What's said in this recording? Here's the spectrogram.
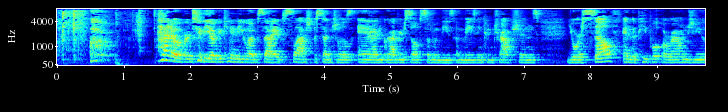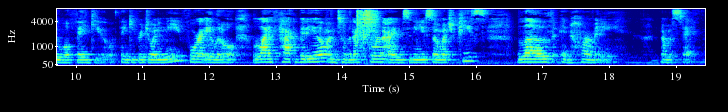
head over to the Yoga Kennedy website slash essentials and grab yourself some of these amazing contraptions. Yourself and the people around you will thank you. Thank you for joining me for a little life hack video. Until the next one, I am sending you so much peace, love, and harmony. Namaste.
